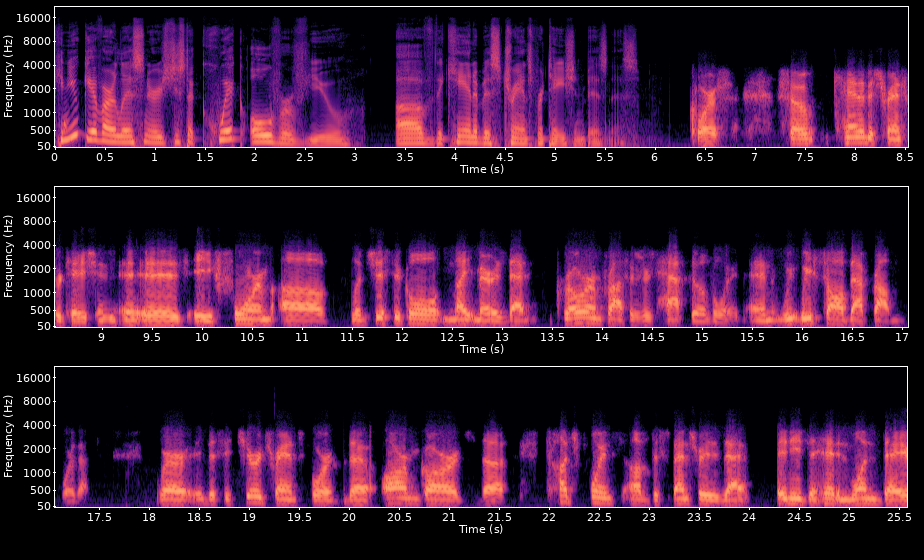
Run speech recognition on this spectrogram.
can you give our listeners just a quick overview of the cannabis transportation business? Of course. So, cannabis transportation is a form of logistical nightmares that grower and processors have to avoid. And we, we solve that problem for them. Where the secure transport, the arm guards, the touch points of dispensaries that they need to hit in one day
